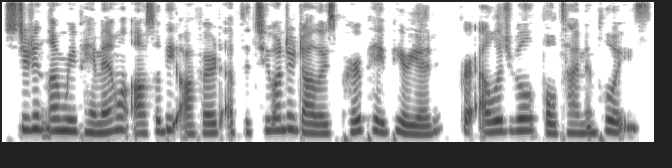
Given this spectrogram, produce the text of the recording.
Student loan repayment will also be offered up to $200 per pay period for eligible full time employees.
